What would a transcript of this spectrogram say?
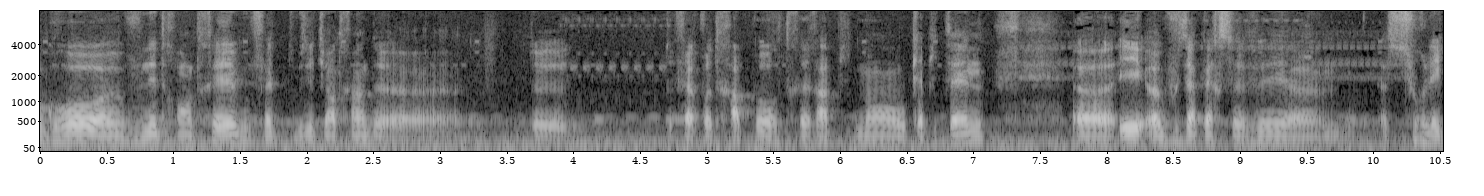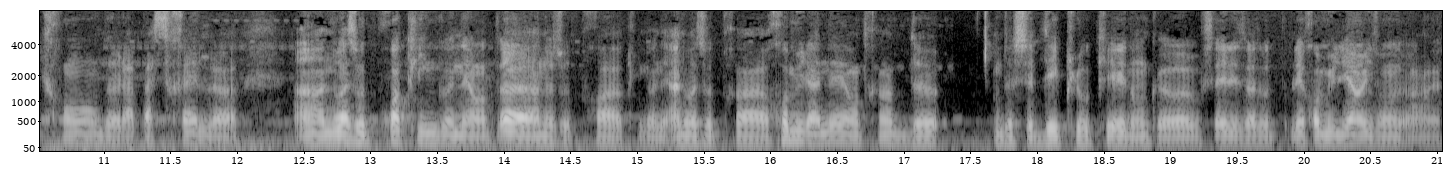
gros, vous venez de rentrer, vous, étiez en train de faire votre rapport très rapidement au capitaine. et vous apercevez sur l'écran de la passerelle un oiseau de proie klingonais, euh, un oiseau de proie klingonais, un oiseau de proie romulanais en train de, de se décloquer. Donc, euh, vous savez, les, oiseaux, les romuliens, ils ont une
